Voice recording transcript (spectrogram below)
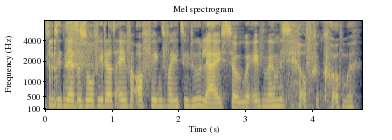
doet het net alsof je dat even afvinkt van je to-do-lijst. Zo, ik ben even bij mezelf gekomen.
